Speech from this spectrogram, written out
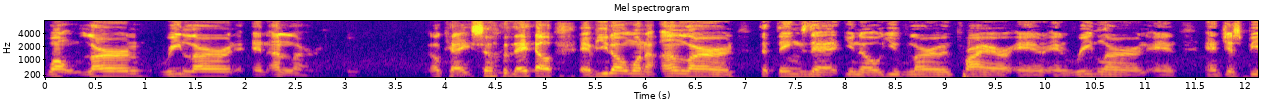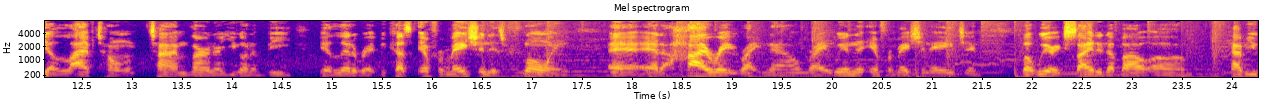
won't learn, relearn, and unlearn. Okay, so they help if you don't want to unlearn the things that you know you've learned prior and and relearn and and just be a lifetime time learner, you're going to be illiterate because information is flowing at, at, a high rate right now. Right, we're in the information age, and but we're excited about um, have you.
